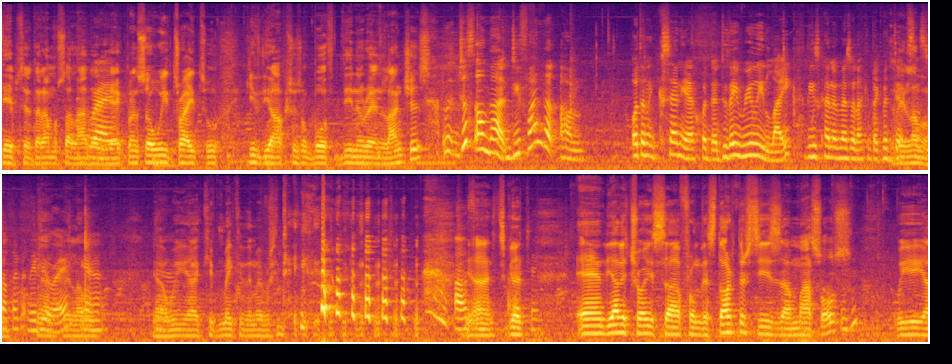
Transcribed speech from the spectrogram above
dips, the ramo salad, right. the eggplant. So we try to give the options on both dinner and lunches. Uh, just on that, do you find that um, do they really like these kind of mezze, like the dips and stuff them. like that? They yeah, do, right? They yeah. Them yeah. Yeah, we uh, keep making them every day. Awesome. yeah, it's good. Okay. And the other choice uh, from the starters is uh, mussels. Mm-hmm. We uh,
